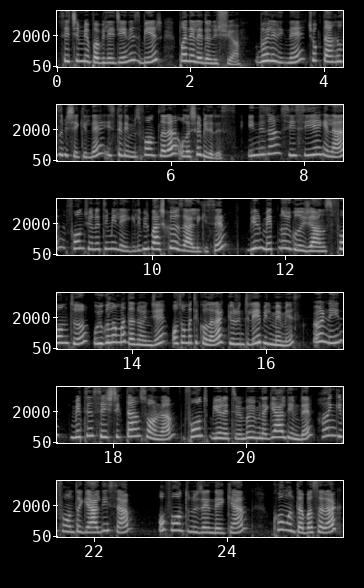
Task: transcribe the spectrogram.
seçim yapabileceğiniz bir panele dönüşüyor. Böylelikle çok daha hızlı bir şekilde istediğimiz fontlara ulaşabiliriz. InDesign CC'ye gelen font yönetimi ile ilgili bir başka özellik ise bir metne uygulayacağınız fontu uygulamadan önce otomatik olarak görüntüleyebilmemiz. Örneğin metin seçtikten sonra font yönetimi bölümüne geldiğimde hangi fonta geldiysem o fontun üzerindeyken Command'a basarak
